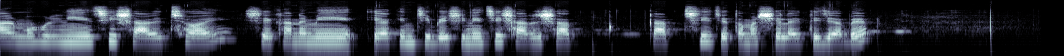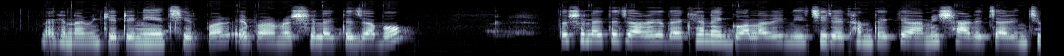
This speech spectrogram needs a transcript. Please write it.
আর মুহুরি নিয়েছি সাড়ে ছয়। সেখানে আমি এক ইঞ্চি বেশি নিয়েছি, সাড়ে সাত কাটছি যেহেতু আমার সেলাইতে যাবে। দেখেন আমি কেটে নিয়েছি এরপর। এরপর আমরা সেলাইতে যাব। তো সেলাইতে যাওয়ার আগে দেখেন এই গলার এই নিচির এখান থেকে আমি সাড়ে চার ইঞ্চি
